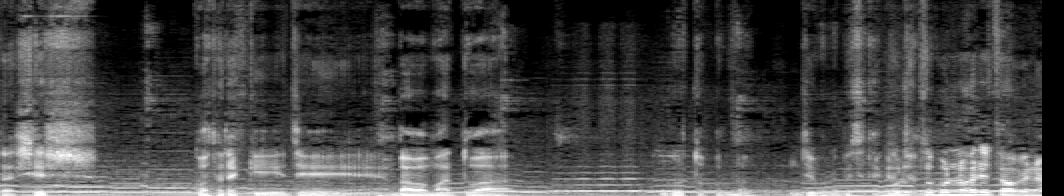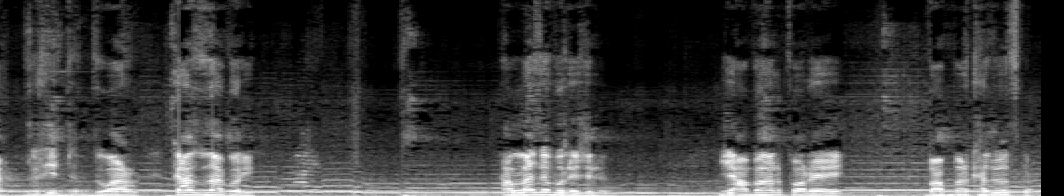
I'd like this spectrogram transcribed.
তা শেষ কথাটা কি? যে বাবা মা দোয়া গুরুত্বপূর্ণ জীবনে বেঁচে থাকার গুরুত্বপূর্ণ হলে তো হবে না যদি দোয়ার কাজ না করি। আল্লাহ যা বলেছিল যে আমার পরে বাপমার খেদমত করো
